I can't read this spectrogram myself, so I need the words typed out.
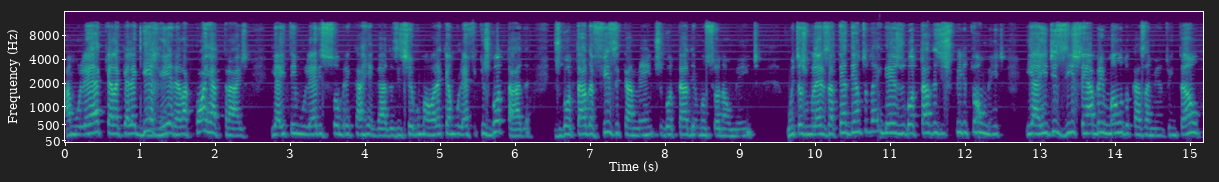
a mulher, aquela que ela é guerreira, ela corre atrás. E aí tem mulheres sobrecarregadas. E chega uma hora que a mulher fica esgotada esgotada fisicamente, esgotada emocionalmente. Muitas mulheres, até dentro da igreja, esgotadas espiritualmente. E aí desistem, abrem mão do casamento. Então,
